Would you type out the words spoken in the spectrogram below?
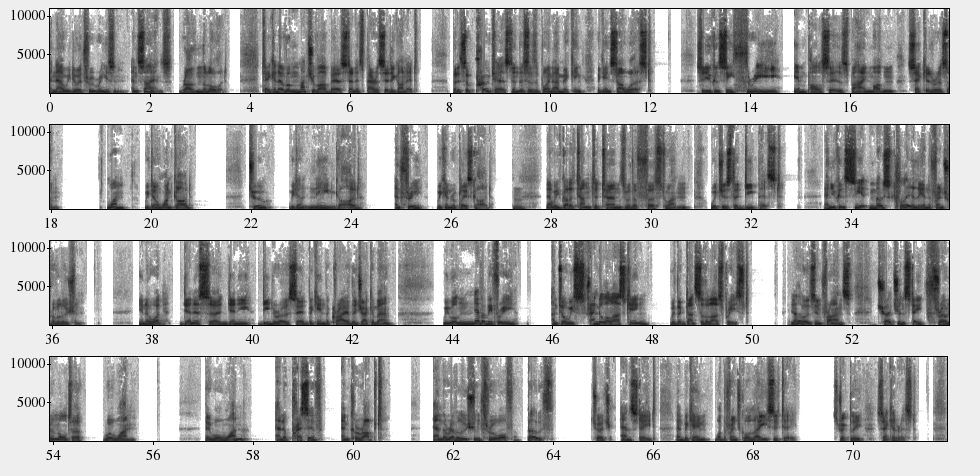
and now we do it through reason and science rather than the Lord. Taken over much of our best and it's parasitic on it. But it's a protest, and this is the point I'm making, against our worst. So you can see three impulses behind modern secularism. One, we don't want God. Two, we don't need God. And three, we can replace God. Hmm. Now, we've got to come to terms with the first one, which is the deepest. And you can see it most clearly in the French Revolution. You know what Denis uh, Denis Diderot said became the cry of the Jacobins We will never be free until we strangle the last king with the guts of the last priest. In other words, in France, church and state throne an altar were one. They were one and oppressive and corrupt. And the revolution threw off both church and state and became what the French call laïcité, strictly secularist.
